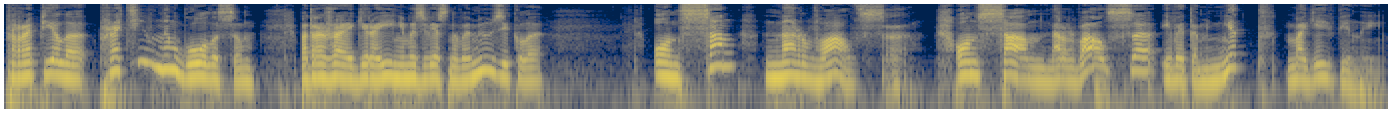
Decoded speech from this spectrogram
пропела противным голосом, подражая героиням известного мюзикла. Он сам нарвался. Он сам нарвался, и в этом нет моей вины. —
